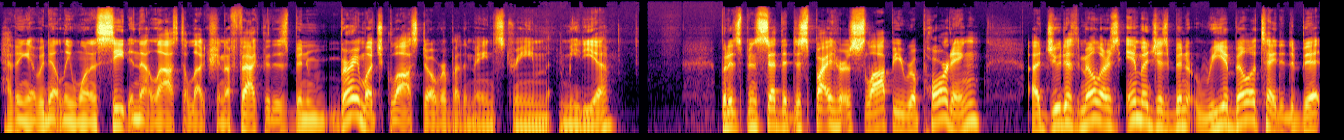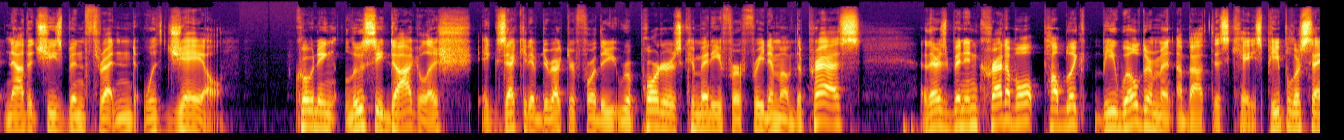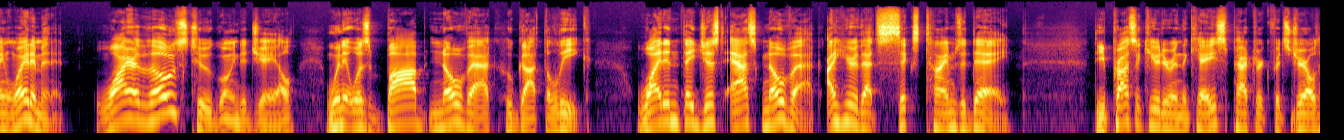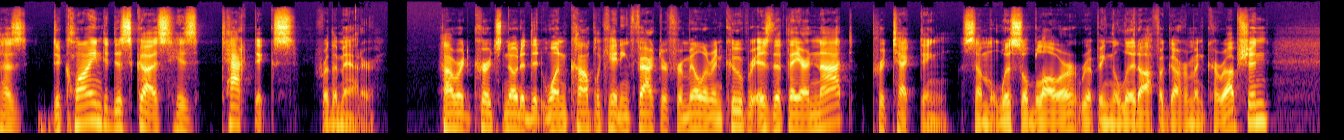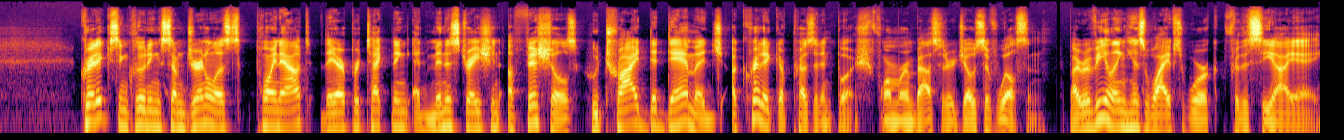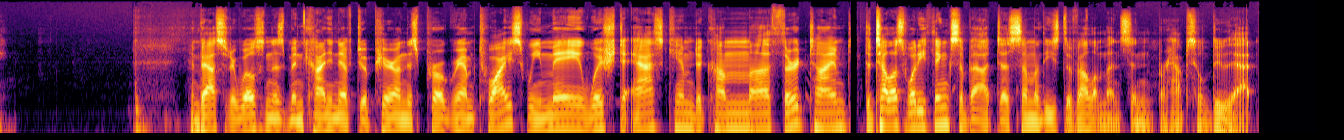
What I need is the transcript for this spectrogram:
having evidently won a seat in that last election, a fact that has been very much glossed over by the mainstream media. But it's been said that despite her sloppy reporting, uh, Judith Miller's image has been rehabilitated a bit now that she's been threatened with jail. Quoting Lucy Dalglish, executive director for the Reporters Committee for Freedom of the Press, there's been incredible public bewilderment about this case. People are saying, wait a minute, why are those two going to jail when it was Bob Novak who got the leak? Why didn't they just ask Novak? I hear that six times a day. The prosecutor in the case, Patrick Fitzgerald, has declined to discuss his tactics for the matter. Howard Kurtz noted that one complicating factor for Miller and Cooper is that they are not protecting some whistleblower ripping the lid off of government corruption. Critics, including some journalists, point out they are protecting administration officials who tried to damage a critic of President Bush, former Ambassador Joseph Wilson, by revealing his wife's work for the CIA. Ambassador Wilson has been kind enough to appear on this program twice. We may wish to ask him to come a third time to tell us what he thinks about uh, some of these developments, and perhaps he'll do that.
